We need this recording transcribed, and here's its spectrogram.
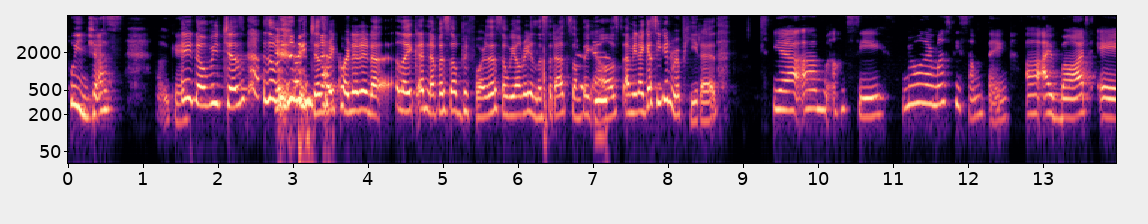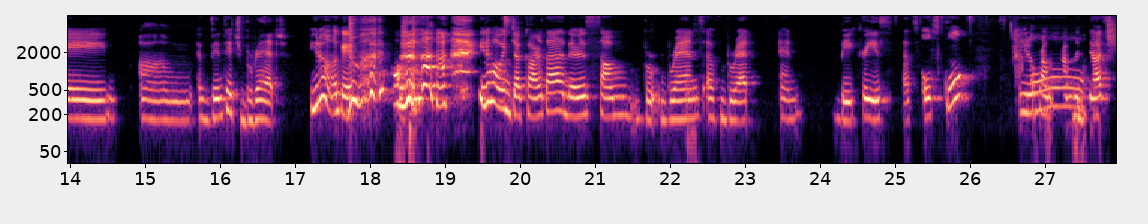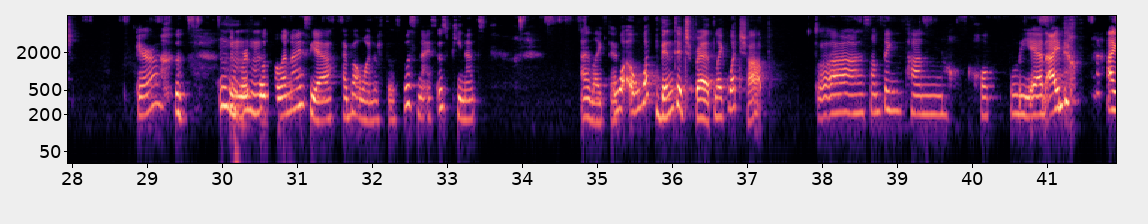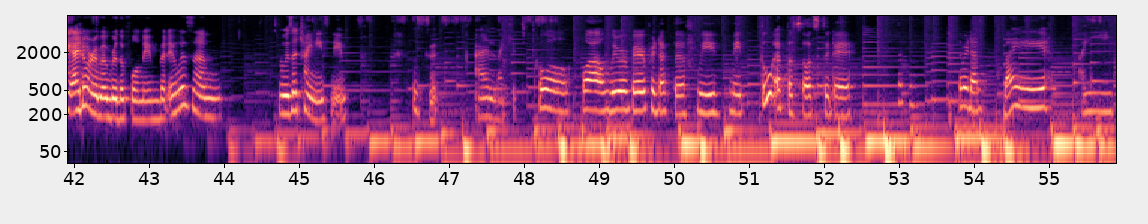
we just okay. I know we just so we, we just recorded it uh, like an episode before this, so we already listed out something else. I mean, I guess you can repeat it. Yeah, um, let's see. No, there must be something. Uh, I bought a um a vintage bread. You know, okay. you know how in Jakarta there's some br- brands of bread and bakeries that's old school. You know, from from the Oh. Dutch era when Mhm, we're mhm. still colonized. Yeah, I bought one of those. It was nice. It was peanuts. I liked it. What, what vintage bread? Like what shop? uh, something Tan Lian. I don't I, I don't remember the full name, but it was um it was a Chinese name. It was good. I like it. Cool. Wow, we were very productive. We made two episodes today. Okay, then we're done. Bye. Bye.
